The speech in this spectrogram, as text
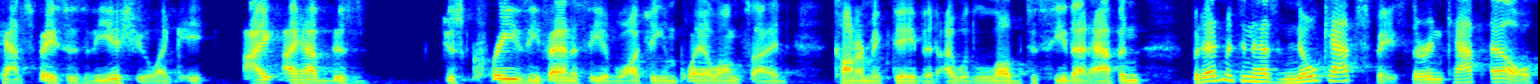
cap space is the issue. Like I, I have this just crazy fantasy of watching him play alongside Connor McDavid. I would love to see that happen. But Edmonton has no cap space. They're in cap hell.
